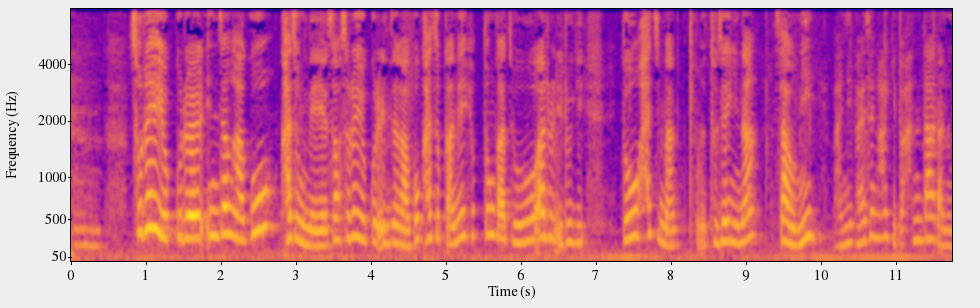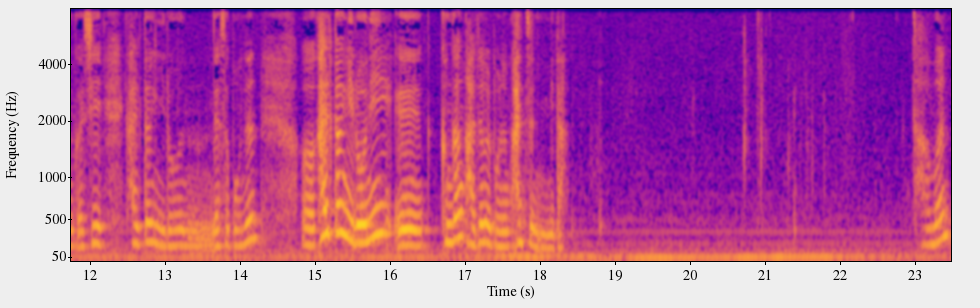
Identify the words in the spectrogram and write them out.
음, 서로의 욕구를 인정하고 가족 내에서 서로의 욕구를 인정하고 가족 간의 협동과 조화를 이루기 도 하지만 투쟁이나 싸움이 많이 발생하기도 한다라는 것이 갈등 이론에서 보는 어, 갈등 이론이 에, 건강 가정을 보는 관점입니다. 다음은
